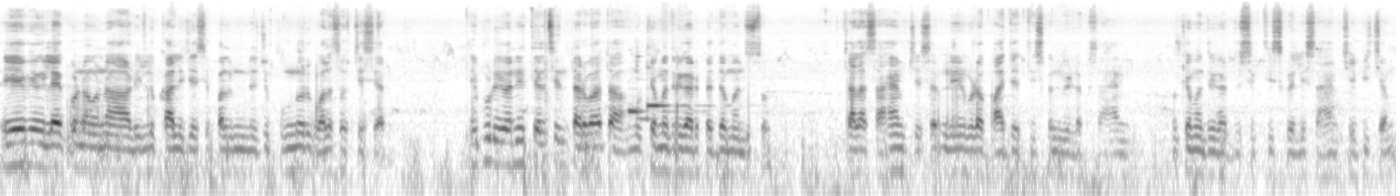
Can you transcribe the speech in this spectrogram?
ఏమీ లేకుండా ఉన్న ఆడ ఇల్లు ఖాళీ చేసి పలు నుంచి పుంగనూరుకు వలస వచ్చేసారు. ఇప్పుడు ఇవన్నీ తెలిసిన తర్వాత ముఖ్యమంత్రి గారి పెద్ద మనసుతో చాలా సహాయం చేశారు. నేను కూడా బాధ్యత తీసుకొని వీళ్ళకు సహాయం ముఖ్యమంత్రి గారి దృష్టికి తీసుకెళ్ళి సహాయం చేపించాము.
